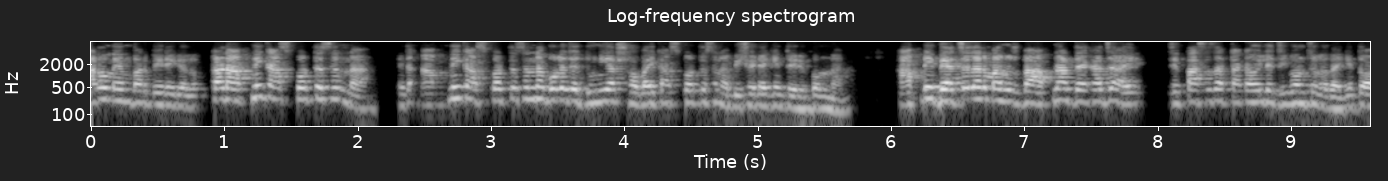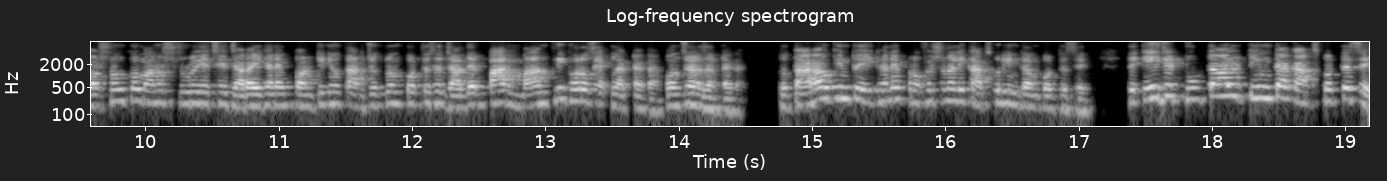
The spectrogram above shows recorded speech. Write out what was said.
আরও মেম্বার বেড়ে গেল, কারণ আপনি কাজ করতেছেন না এটা আপনি কাজ করতেছেন না বলে যে দুনিয়ার সবাই কাজ করতেছে না, বিষয়টা কিন্তু এরকম না। আপনি ব্যাচেলার মানুষ বা আপনার দেখা যায় যে পাঁচ হাজার টাকা হইলে জীবন চলে যায়, কিন্তু অসংখ্য মানুষ রয়েছে যারা এখানে কন্টিনিউ কার্যক্রম করতেছে, যাদের পার মান্থলি খরচ এক লাখ টাকা, পঞ্চাশ হাজার টাকা। তো তারাও কিন্তু এখানে প্রফেশনালি কাজ করে ইনকাম করতেছে। তো এই যে টোটাল টিমটা কাজ করতেছে,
